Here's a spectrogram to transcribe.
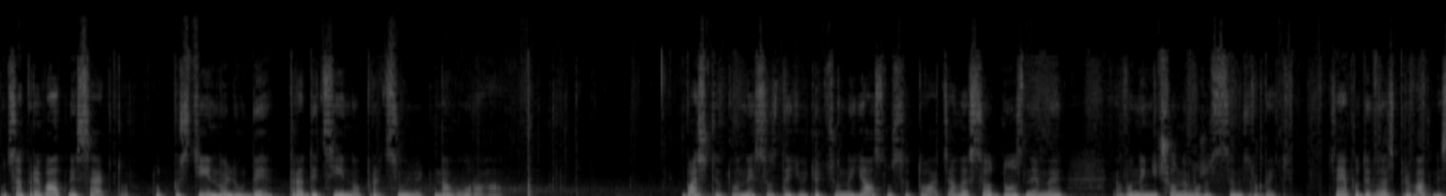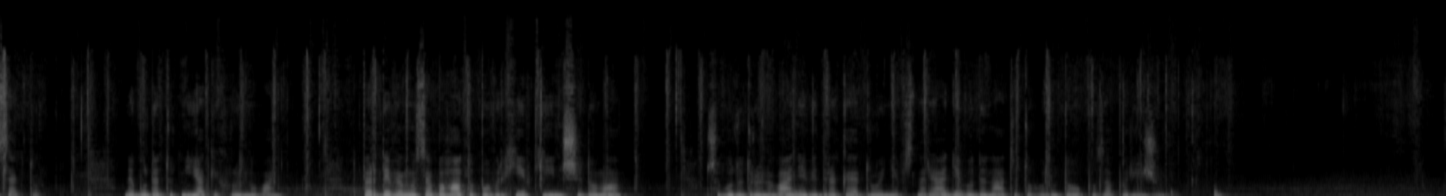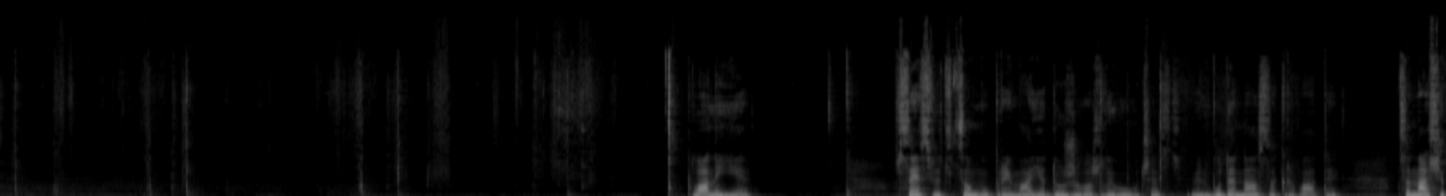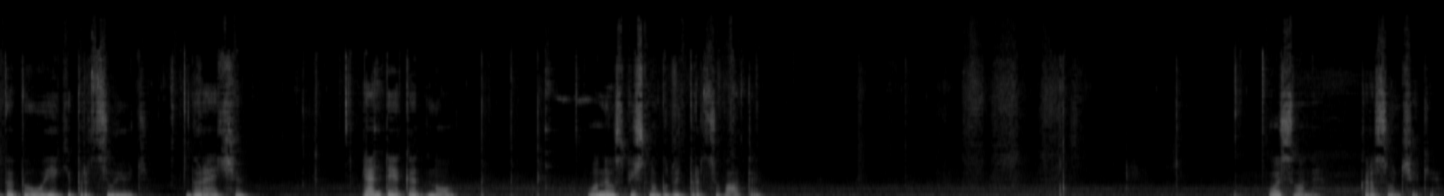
Оце приватний сектор. Тут постійно люди традиційно працюють на ворога. Бачите, от вони создають оцю неясну ситуацію, але все одно з ними вони нічого не можуть з цим зробити. Це я подивилась приватний сектор. Не буде тут ніяких руйнувань. Тепер дивимося багатоповерхівки, інші дома. Чи будуть руйнування від ракет дронів снарядів 11 лютого по Запоріжжю. Плани є. Всесвіт в цьому приймає дуже важливу участь. Він буде нас закривати. Це наші ППО, які працюють, до речі. Гляньте, яке дно. Вони успішно будуть працювати. Ось вони, красунчики.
